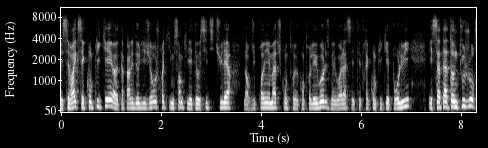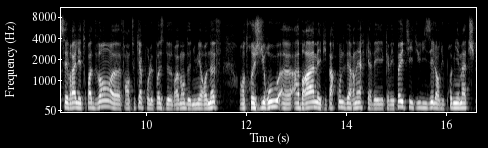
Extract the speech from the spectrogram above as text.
Mais c'est vrai que c'est compliqué. Tu as parlé d'Olivier Giroud, je crois qu'il me semble qu'il était aussi titulaire lors du premier match contre, contre les Wolves, mais voilà, c'était très compliqué pour lui. Et ça tâtonne toujours, c'est vrai, les trois devant, euh, enfin en tout cas pour le poste de vraiment de numéro 9 entre Giroud, euh, Abraham et puis par contre Werner qui avait, qui avait pas été utilisé lors du premier match,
